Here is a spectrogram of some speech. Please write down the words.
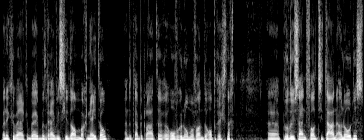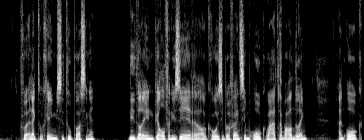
Ben ik gewerkt bij het bedrijf in Schiedam, Magneto. En dat heb ik later eh, overgenomen van de oprichter. producent van titaananodes voor elektrochemische toepassingen. Niet alleen galvaniseren, corrosiepreventie, maar ook waterbehandeling. En ook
